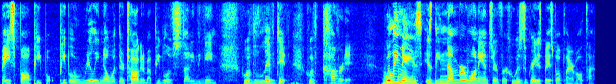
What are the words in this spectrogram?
baseball people, people who really know what they're talking about, people who have studied the game, who have lived it, who have covered it, Willie Mays is the number one answer for who is the greatest baseball player of all time.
